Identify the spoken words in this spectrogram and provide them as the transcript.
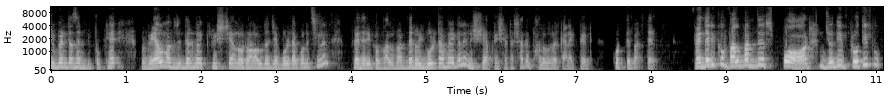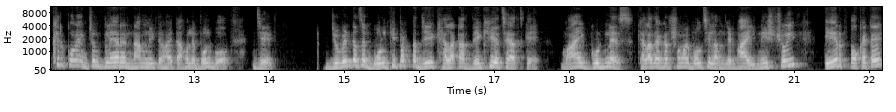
জুভেন্টাসের বিপক্ষে রিয়াল মাদ্রিদের হয়ে ক্রিস্টিয়ানো রোনালদো যে গোলটা করেছিলেন, ফেদেরিকো ভালভার্দের ওই গোলটা হয়ে গেলে নিশ্চয়ই আপনি সেটার সাথে ভালোভাবে কানেক্টেড করতে পারতেন। ফেদেরিকো ভালভার্দের পর যদি প্রতিপক্ষের কোনো একজন প্লেয়ারের নাম নিতে হয়, তাহলে বলব যে জুভেন্টাসের গোলকিপারটা যে খেলাটা দেখিয়েছে আজকে মাই গুডনেস খেলা দেখার সময় বলছিলাম যে, ভাই, নিশ্চয়ই এর পকেটে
